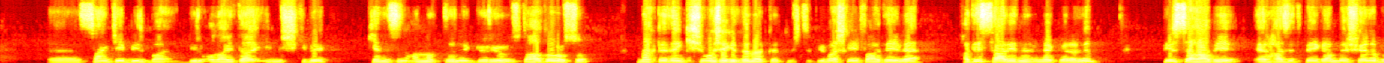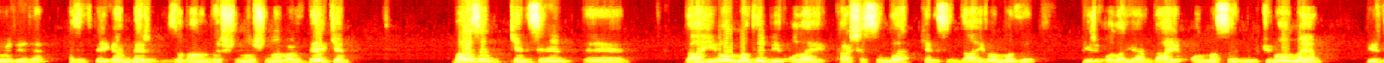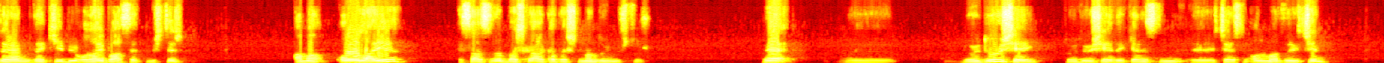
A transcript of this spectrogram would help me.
e, sanki bir bir olayda imiş gibi kendisinin anlattığını görüyoruz. Daha doğrusu nakleden kişi o şekilde nakletmiştir. Bir başka ifadeyle hadis tarihinden örnek verelim. Bir sahabi eğer Hazreti Peygamber şöyle buyurdu ya da Hazreti Peygamber zamanında şunlar şunlar vardı derken bazen kendisinin e, dahil olmadığı bir olay karşısında kendisinin dahil olmadığı bir olay yani dahil olması mümkün olmayan bir dönemdeki bir olay bahsetmiştir. Ama o olayı esasında başka arkadaşından duymuştur. Ve e, duyduğu şey, duyduğu şeyde kendisinin e, içerisinde olmadığı için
